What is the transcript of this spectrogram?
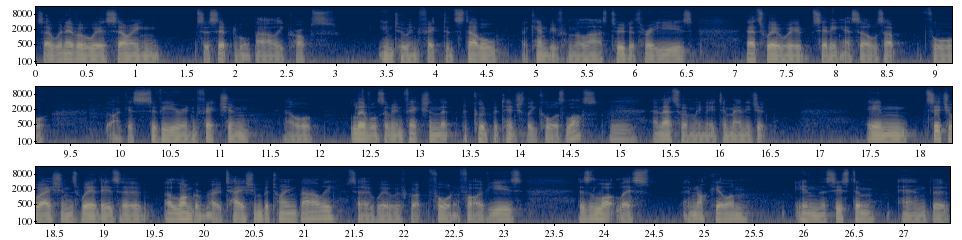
So whenever we're sowing susceptible barley crops into infected stubble, it can be from the last two to three years, that's where we're setting ourselves up for, I guess, severe infection or levels of infection that could potentially cause loss, Mm. and that's when we need to manage it. In situations where there's a, a longer rotation between barley, so where we've got four to five years, there's a lot less inoculum in the system, and the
